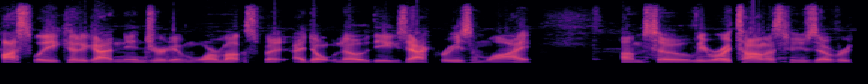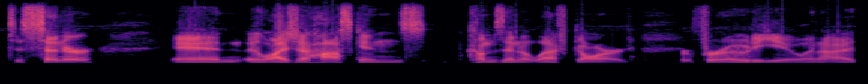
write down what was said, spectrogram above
Possibly he could have gotten injured in warmups, but I don't know the exact reason why. Um, so Leroy Thomas moves over to center, and Elijah Hoskins comes in at left guard for ODU, and I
